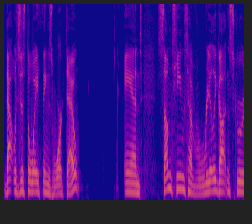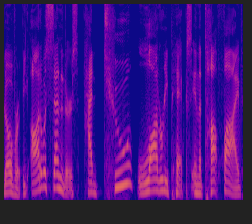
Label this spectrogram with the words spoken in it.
that was just the way things worked out. And some teams have really gotten screwed over. The Ottawa Senators had two lottery picks in the top five.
